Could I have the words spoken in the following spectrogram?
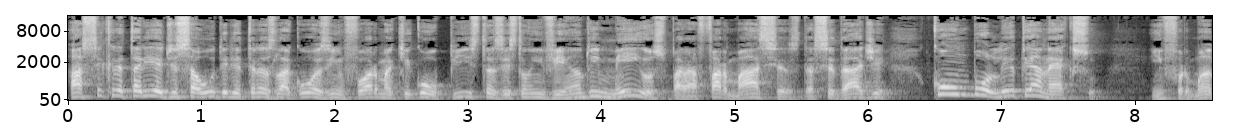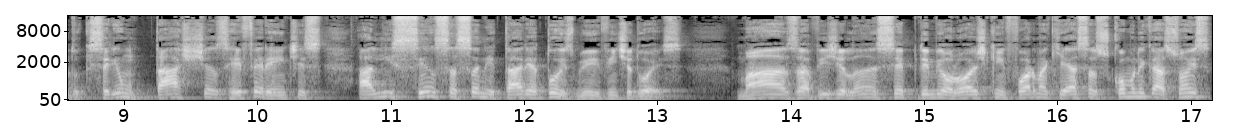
A Secretaria de Saúde de Três Lagoas informa que golpistas estão enviando e-mails para farmácias da cidade com um boleto em anexo, informando que seriam taxas referentes à licença sanitária 2022. Mas a vigilância epidemiológica informa que essas comunicações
